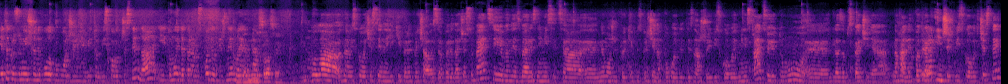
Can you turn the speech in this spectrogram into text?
Я так розумію, що не було погодження від військових частин, да? і тому йде перерозподіл між ними. адміністрації. Була одна військова частина, які передбачалася передача субвенції. Вони з березня місяця е, не можуть по якихось причинах погодити з нашою військовою адміністрацією, тому е, для забезпечення нагальних потреб інших військових частин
